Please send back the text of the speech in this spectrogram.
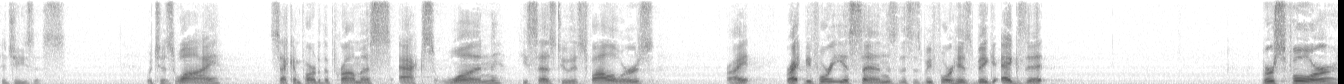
to Jesus. Which is why, second part of the promise, Acts 1, he says to his followers, right? Right before he ascends, this is before his big exit. Verse 4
